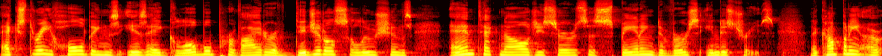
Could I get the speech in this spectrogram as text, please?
X3 Holdings is a global provider of digital solutions and technology services spanning diverse industries. The company uh,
